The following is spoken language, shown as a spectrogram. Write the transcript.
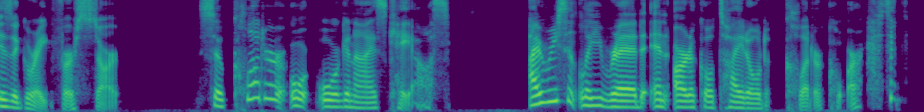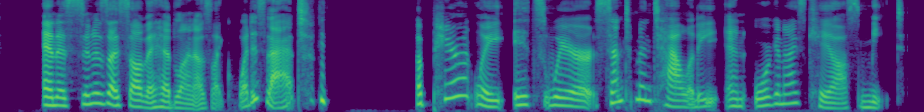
is a great first start. So, clutter or organized chaos. I recently read an article titled Cluttercore. and as soon as I saw the headline, I was like, what is that? Apparently, it's where sentimentality and organized chaos meet.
